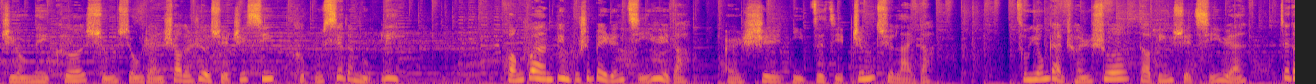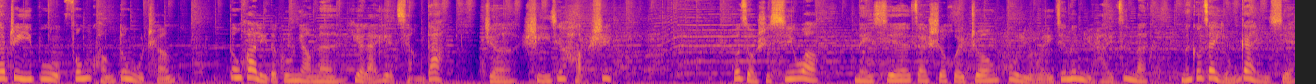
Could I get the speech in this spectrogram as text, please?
只有那颗熊熊燃烧的热血之心和不懈的努力。皇冠并不是被人给予的，而是你自己争取来的。从《勇敢传说》到《冰雪奇缘》，再到这一部《疯狂动物城》，动画里的姑娘们越来越强大，这是一件好事。我总是希望那些在社会中步履维艰的女孩子们，能够再勇敢一些。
